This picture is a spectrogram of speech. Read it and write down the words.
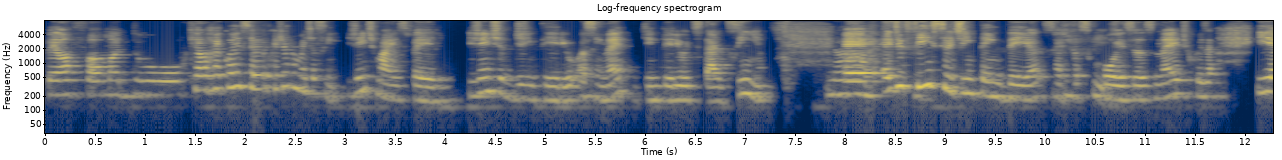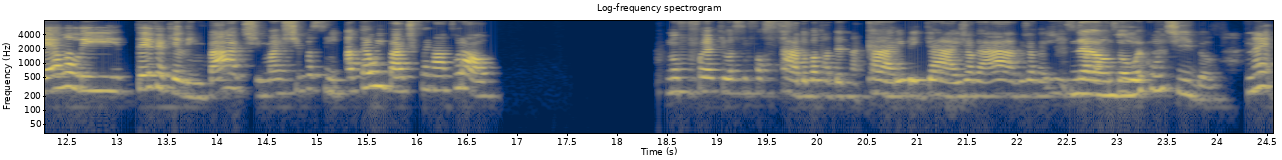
pela forma do que ela reconheceu, porque geralmente, assim, gente mais velha, gente de interior, assim, né, de interior de cidadezinha, é, é, difícil de entender certas difícil. coisas, né, de coisa, e ela ali teve aquele embate, mas, tipo assim, até o embate foi natural, não foi aquilo assim forçado, botar o dedo na cara e brigar e jogar água, jogar isso. Não, dom é contido. Né?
